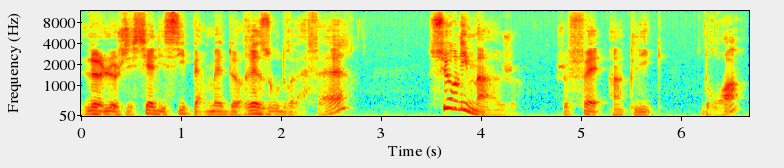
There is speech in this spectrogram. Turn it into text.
Le logiciel ici permet de résoudre l'affaire. Sur l'image, je fais un clic droit,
